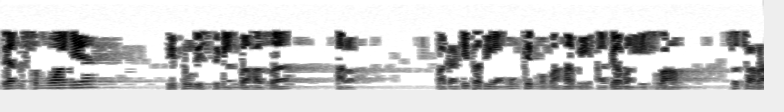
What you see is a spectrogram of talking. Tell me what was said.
dan semuanya ditulis dengan bahasa Arab. Maka kita tidak mungkin memahami agama Islam secara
